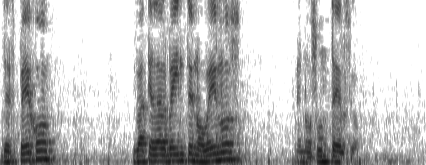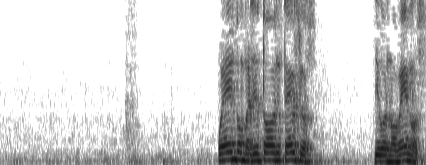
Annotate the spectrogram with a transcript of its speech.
Despejo. Va a quedar 20 novenos menos un tercio. Pueden convertir todo en tercios. Digo, novenos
